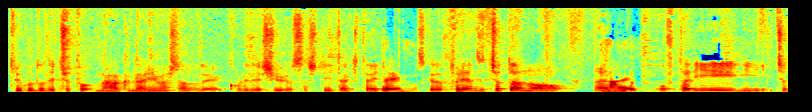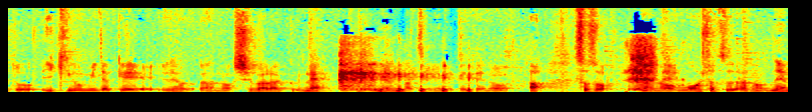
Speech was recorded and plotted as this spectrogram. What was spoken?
ということでちょっと長くなりましたのでこれで終了させていただきたいと思いますけどとりあえずちょっとあのあの、はい。お二人にちょっと意気込みだけあのしばらくね年末に向けての あそうそう。あのもう一つあの年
